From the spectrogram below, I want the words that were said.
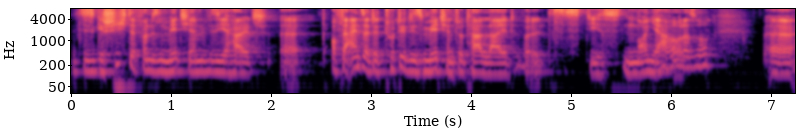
diese Geschichte von diesem Mädchen, wie sie halt, äh, auf der einen Seite tut ihr dieses Mädchen total leid, weil das ist, die ist neun Jahre oder so, äh,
